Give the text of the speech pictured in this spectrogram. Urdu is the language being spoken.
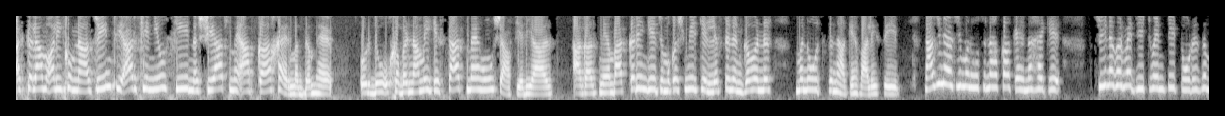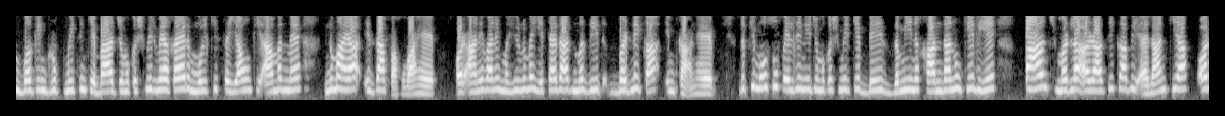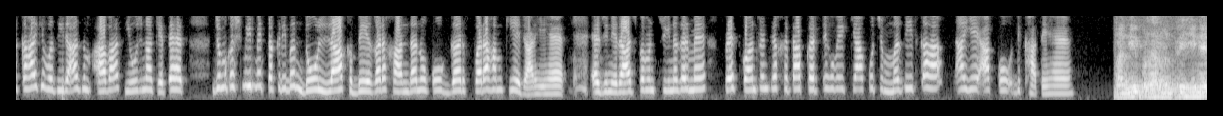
السلام علیکم ناظرین، ٹی آر کے نیوز کی نشریات میں آپ کا خیر مقدم ہے۔ اردو خبرنامے کے ساتھ میں ہوں شافیہ ریاض آغاز میں ہم بات کریں گے جموں کشمیر کے لیفٹیننٹ گورنر منوج سنہا کے حوالے سے۔ ناظرین ایل جی منوج سنہا کا کہنا ہے کہ سری نگر میں G twenty tourism working group meeting کے بعد جموں کشمیر میں غیر ملکی سیاحوں کی آمد میں نمایاں اضافہ ہوا ہے اور آنے والے مہینوں میں یہ تعداد مزید بڑھنے کا امکان ہے۔ جبکہ موصوف ایل جی نے جموں کشمیر کے بے زمین خاندانوں کے لیے پانچ مرلہ اراضی کا بھی اعلان کیا اور کہا کہ وزیر اعظم آواس یوجنا کے تحت جموں کشمیر میں تقریباً دو لاکھ بے گھر خاندانوں کو گھر فراہم کیے جا رہے ہیں۔ ایل جی نے راج بھون سری نگر میں پریس کانفرنس سے خطاب کرتے ہوئے کیا کچھ مزید کہا؟ آئیے آپ کو دکھاتے ہیں۔ ماننی پردھان منتری جی نے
